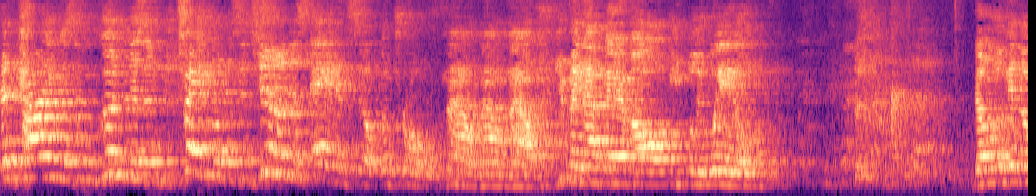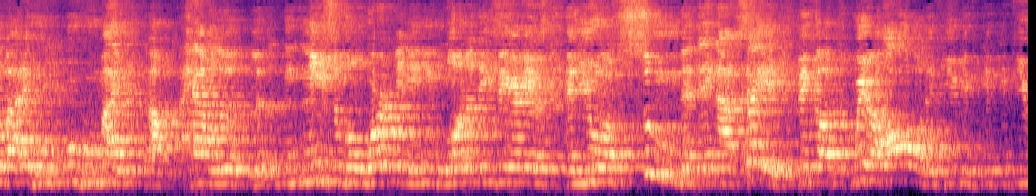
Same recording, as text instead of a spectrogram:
and kindness and goodness and faithfulness and gentleness and self-control. Now, now, now, you may not bear them all equally well. Don't look at nobody who, might uh, have a little, little, need some more work in any one of these areas, and you assume that they're not saved because we are all, if you if, if you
